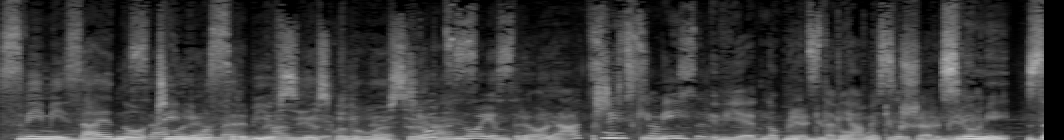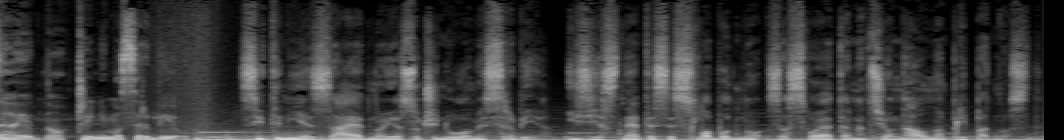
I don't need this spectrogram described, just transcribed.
Svi mi zajedno činimo Srbiju. Всі складовою Сербії. Всички ми вједно представјаме Србија. Svi mi zajedno činimo Srbiju. Сите ние заедно ја сочинуваме Србија. Изјаснете се слободно за својата национална припадност.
